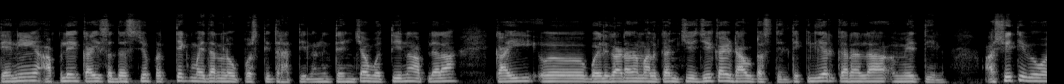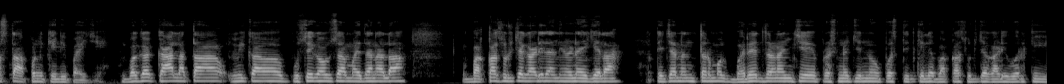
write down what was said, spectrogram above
त्यांनी आपले काही सदस्य प्रत्येक मैदानाला उपस्थित राहतील आणि त्यांच्या वतीनं आपल्याला काही बैलगाडा मालकांचे जे काही डाऊट असतील ते क्लिअर करायला मिळतील. अशी ती व्यवस्था आपण केली पाहिजे. बघा काल आता मी का पुसेगावच्या मैदानाला बाकासूरच्या गाडीला निर्णय गेला त्याच्यानंतर मग बरेच जणांचे प्रश्नचिन्ह उपस्थित केले बाकासूरच्या गाडीवर की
